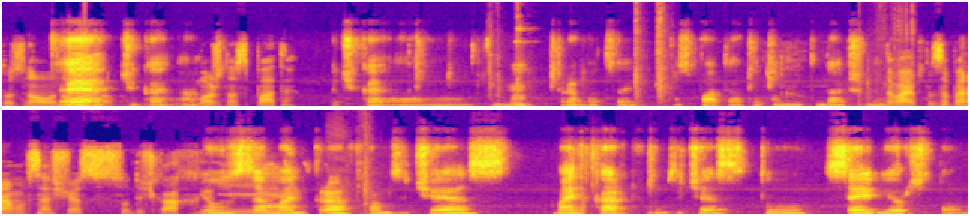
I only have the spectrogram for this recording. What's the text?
Тут знову Е, напевно, чекай, а, можна спати. почекай, а, угу, треба цей поспати, а потім йти далі. Да? Давай заберемо все, що є в сундучках. Use the Minecraft from the chest, minecart from the chest to save your store.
